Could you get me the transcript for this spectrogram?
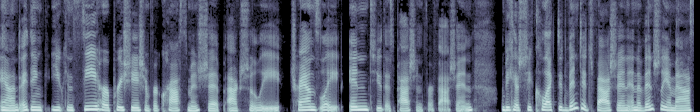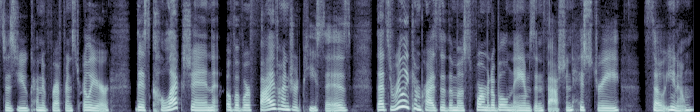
And I think you can see her appreciation for craftsmanship actually translate into this passion for fashion because she collected vintage fashion and eventually amassed, as you kind of referenced earlier, this collection of over 500 pieces that's really comprised of the most formidable names in fashion history. So, you know,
